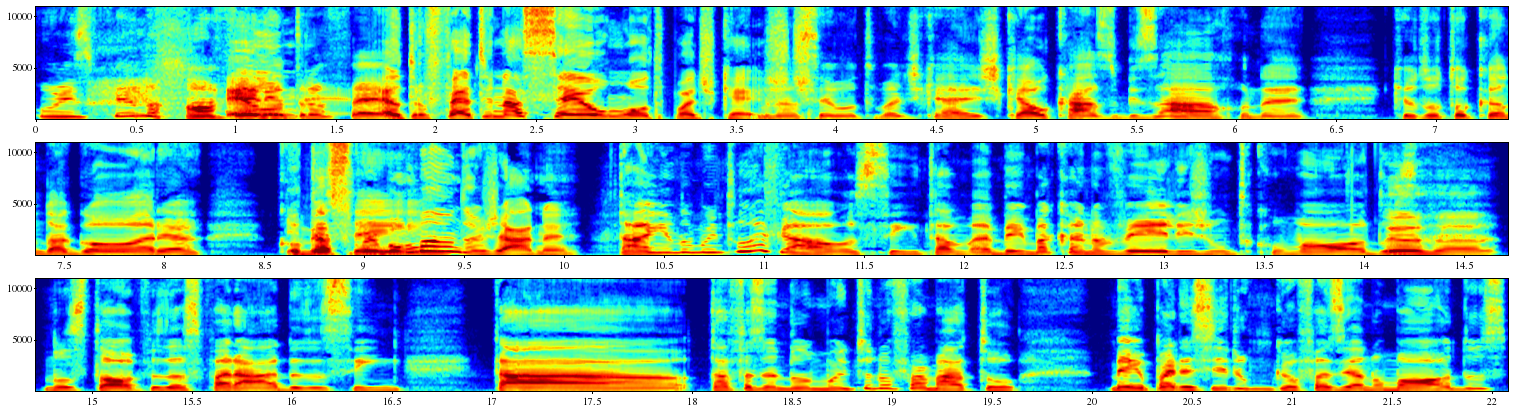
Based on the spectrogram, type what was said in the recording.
Um spin-off é Ele- outra É outro feto e nasceu um outro podcast. Nasceu outro podcast, que é o caso bizarro, né? Que eu tô tocando agora. E tá super Comecei- bombando já, né? Tá indo muito legal, assim. Tá, é bem bacana ver ele junto com o Modus Aham. nos tops das paradas, assim. Tá, tá fazendo muito no formato meio parecido com o que eu fazia no Modus,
